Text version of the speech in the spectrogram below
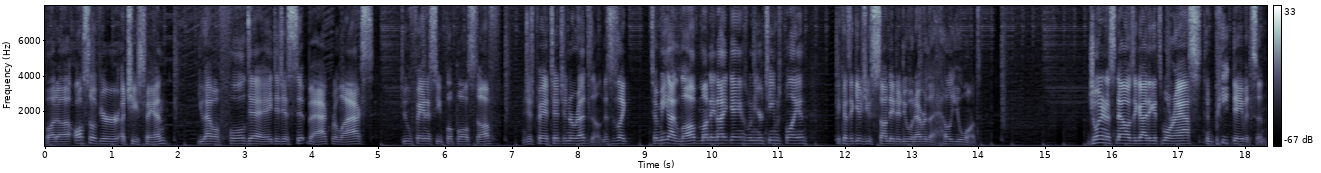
But uh, also, if you're a Chiefs fan, you have a full day to just sit back, relax, do fantasy football stuff, and just pay attention to Red Zone. This is like, to me, I love Monday night games when your team's playing because it gives you Sunday to do whatever the hell you want. Joining us now is a guy that gets more ass than Pete Davidson.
